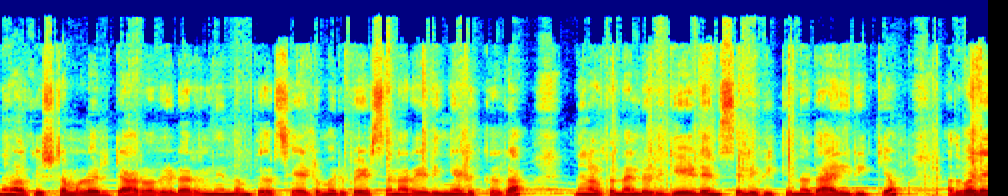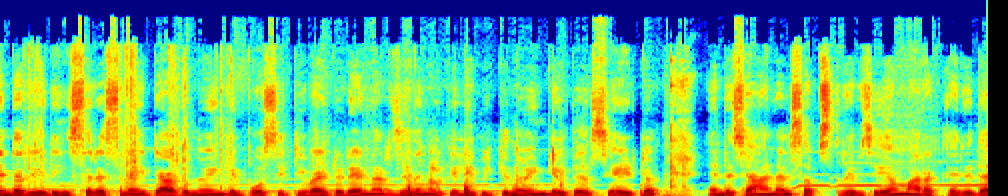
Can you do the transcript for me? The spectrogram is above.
നിങ്ങൾക്ക് ഇഷ്ടമുള്ള ഒരു ടാറോ റീഡറിൽ നിന്നും തീർച്ചയായിട്ടും ഒരു പേഴ്സണൽ റീഡിംഗ് എടുക്കുക. നിങ്ങൾക്ക് നല്ലൊരു ഗൈഡൻസ് ലഭിക്കുന്നതായിരിക്കും. അതുപോലെ എന്റെ റീഡിങ്സ് റെസനേറ്റ് ആകുന്നുവെങ്കിൽ പോസിറ്റീവായിട്ടൊരു എനർജി നിങ്ങൾക്ക് ലഭിക്കുന്നുവെങ്കിൽ തീർച്ചയായിട്ടും എന്റെ ചാനൽ സബ്സ്ക്രൈബ് ചെയ്യാൻ മറക്കരുത്.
